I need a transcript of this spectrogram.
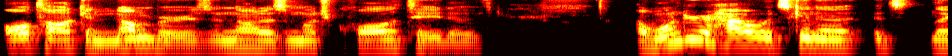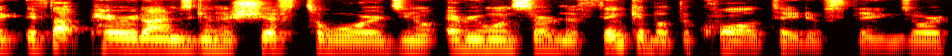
all talking numbers and not as much qualitative. I wonder how it's gonna. It's like if that paradigm is gonna shift towards you know everyone starting to think about the qualitative things, or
